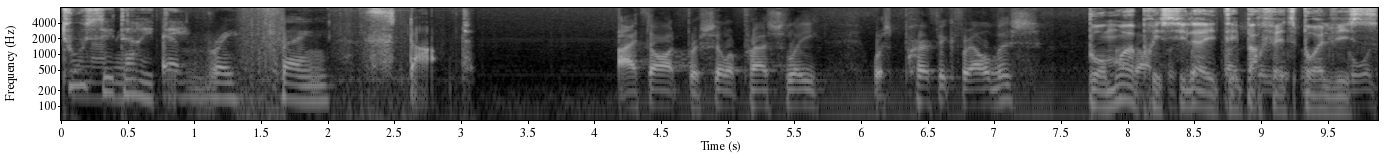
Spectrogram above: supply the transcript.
tout s'est arrêté. Pour moi, Priscilla était parfaite pour Elvis.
